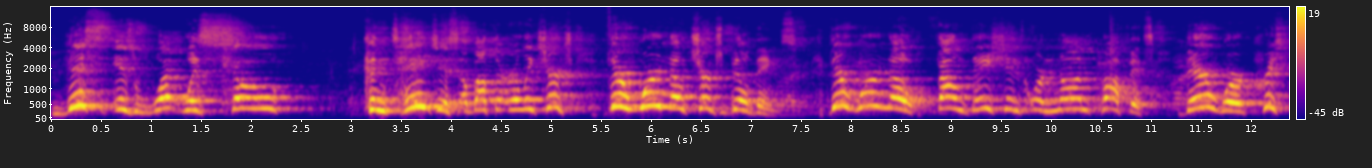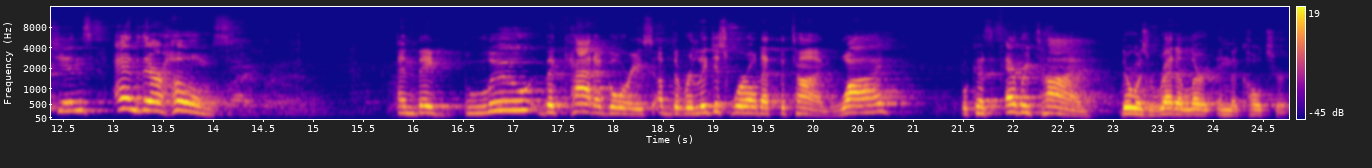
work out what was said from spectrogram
This is what was so contagious about the early church. There were no church buildings. There were no foundations or nonprofits. There were Christians and their homes. And they blew the categories of the religious world at the time. Why? Because every time there was red alert in the culture,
